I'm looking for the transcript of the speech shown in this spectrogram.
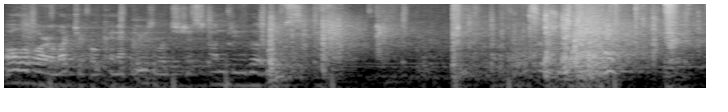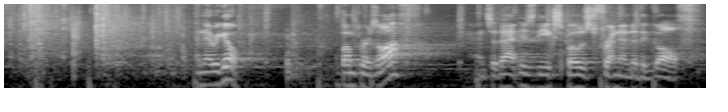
all of our electrical connectors, let's just undo those. And there we go bumper is off. And so that is the exposed front end of the Golf.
